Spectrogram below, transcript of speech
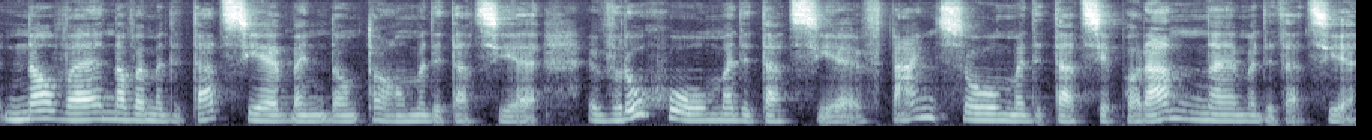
nowe, nowe medytacje. Będą to medytacje w ruchu, medytacje w tańcu, medytacje poranne, medytacje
